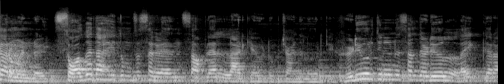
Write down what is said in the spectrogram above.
नमस्कार मंडळी. स्वागत आहे तुमचं सगळ्यांचं आपल्या लाडक्या यूट्यूब चॅनलवरती व्हिडिओवरती नवीन नसाल तर व्हिडिओला लाईक करा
